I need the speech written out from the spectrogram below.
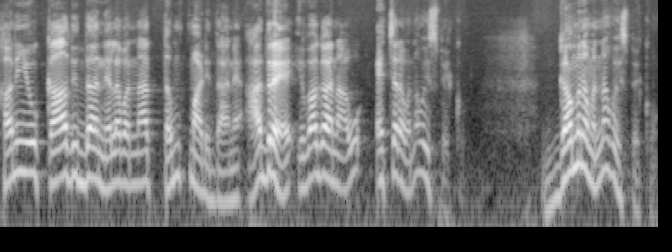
ಹನಿಯು ಕಾದಿದ್ದ ನೆಲವನ್ನು ತಂಪು ಮಾಡಿದ್ದಾನೆ. ಆದರೆ ಇವಾಗ ನಾವು ಎಚ್ಚರವನ್ನು ವಹಿಸಬೇಕು. ಗಮನವನ್ನು ವಹಿಸಬೇಕು.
